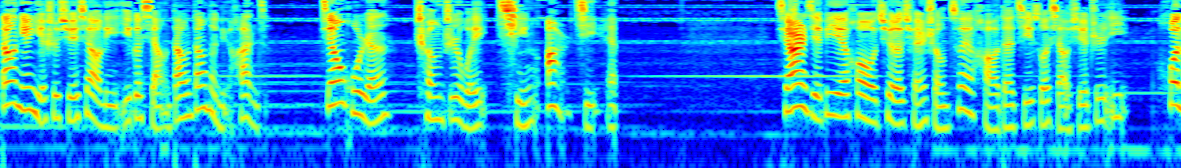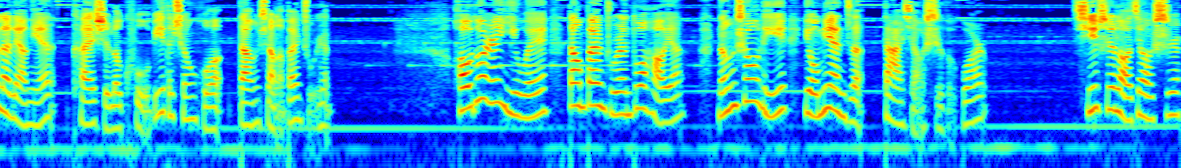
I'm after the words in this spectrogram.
当年也是学校里一个响当当的女汉子，江湖人称之为秦二姐。秦二姐毕业后去了全省最好的几所小学之一。混了两年，开始了苦逼的生活，当上了班主任。好多人以为当班主任多好呀，能收礼，有面子，大小是个官儿。其实老教师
